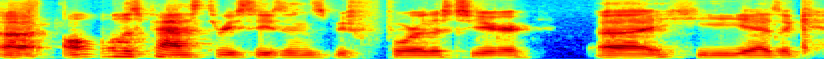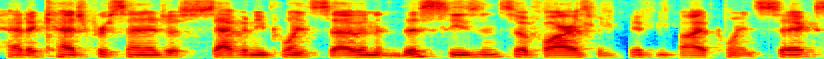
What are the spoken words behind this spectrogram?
uh, all of his past three seasons before this year, uh, he has a, had a catch percentage of 70.7, and this season so far it's been 55.6.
